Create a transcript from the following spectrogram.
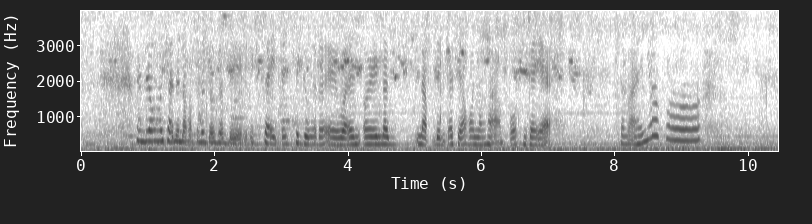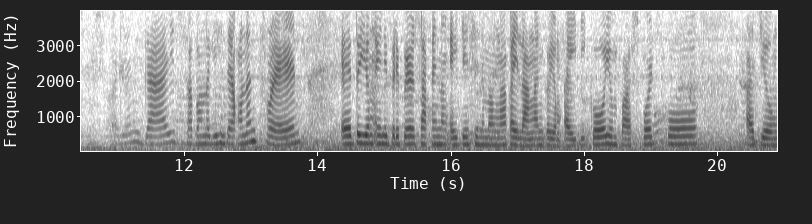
Hindi ako masyado nakatulog kagabi. Excited siguro, ewan. Or nag-nap din kasi ako ng hapon. Kaya, samahan niyo ako. Ayan guys, habang naghihintay ako ng train, ito yung ini-prepare sa akin ng agency ng mga kailangan ko. Yung ID ko, yung passport ko, at yung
